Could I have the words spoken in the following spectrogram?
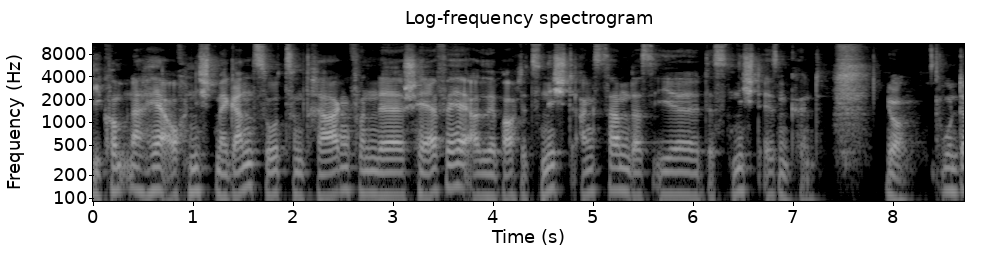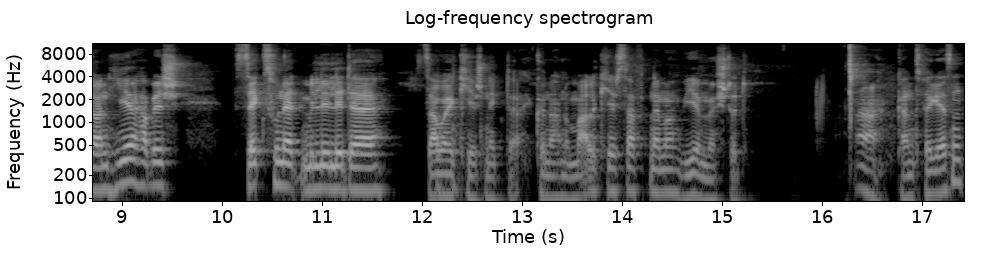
Die kommt nachher auch nicht mehr ganz so zum Tragen von der Schärfe her. Also ihr braucht jetzt nicht Angst haben, dass ihr das nicht essen könnt. Ja, und dann hier habe ich 600 Milliliter Sauerkirschnektar. Ihr könnt auch normale Kirschsaft nehmen, wie ihr möchtet. Ah, ganz vergessen.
